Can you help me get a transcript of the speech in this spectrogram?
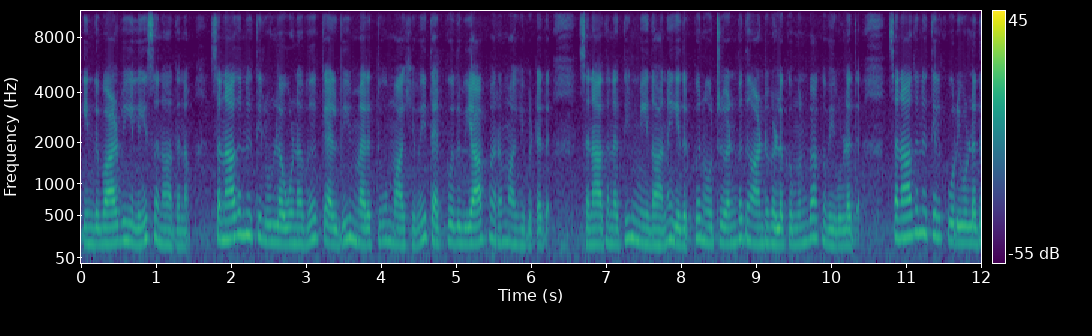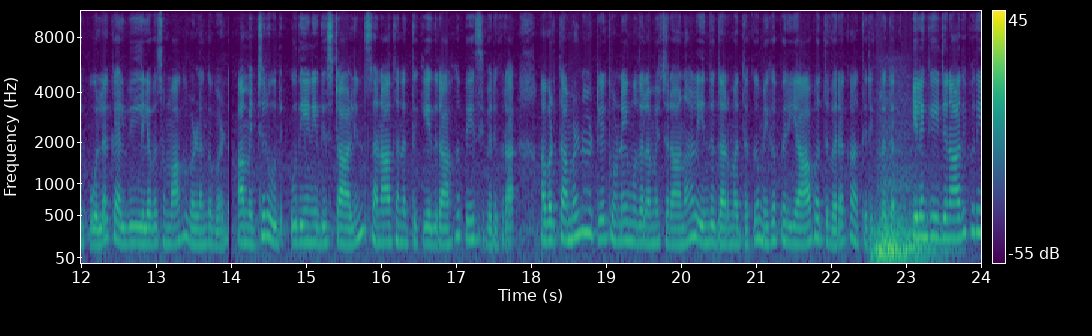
இந்து வாழ்வியலே சனாதனம். சனாதனத்தில் உள்ள உணவு கல்வி மருத்துவம் ஆகியவை தற்போது வியாபாரம் ஆகிவிட்டது. சனாதனத்தின் மீதான எதிர்ப்பு நூற்று எண்பது ஆண்டுகளுக்கு முன்பாகவே உள்ளது சனாதனத்தில் கூறியுள்ளது போல கல்வி இலவசமாக வழங்க வேண்டும். அமைச்சர் உதயநிதி ஸ்டாலின் சனாதனத்துக்கு எதிராக பேசி வருகிறார். அவர் தமிழ்நாட்டில் துணை முதலமைச்சரானால் இந்து தர்மத்துக்கு மிகப்பெரிய ஆபத்து வர காத்திருக்கிறது. இலங்கை ஜனாதிபதி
